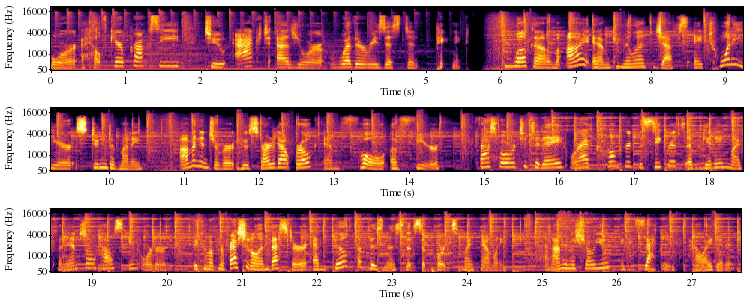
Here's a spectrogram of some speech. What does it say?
or a healthcare proxy to act as your weather resistant picnic. Welcome. I am Camilla Jeffs, a 20 year student of money. I'm an introvert who started out broke and full of fear. Fast forward to today, where I've conquered the secrets of getting my financial house in order, become a professional investor, and built a business that supports my family. And I'm going to show you exactly how I did it.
